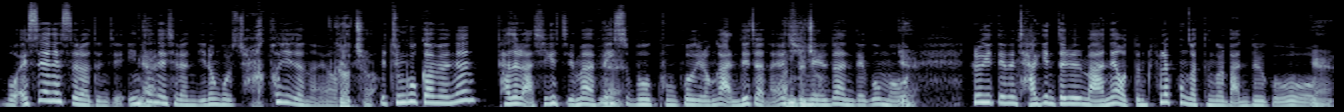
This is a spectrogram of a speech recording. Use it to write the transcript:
뭐 SNS라든지 인터넷이라든지 이런 걸로 쫙 퍼지잖아요. 그렇죠. 근데 중국 가면은 다들 아시겠지만 예. 페이스북, 구글 이런 거 안 되잖아요. 안 되죠. 지메일도 안 되고 뭐 예. 그렇기 때문에 자기들만의 어떤 플랫폼 같은 걸 만들고 예.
